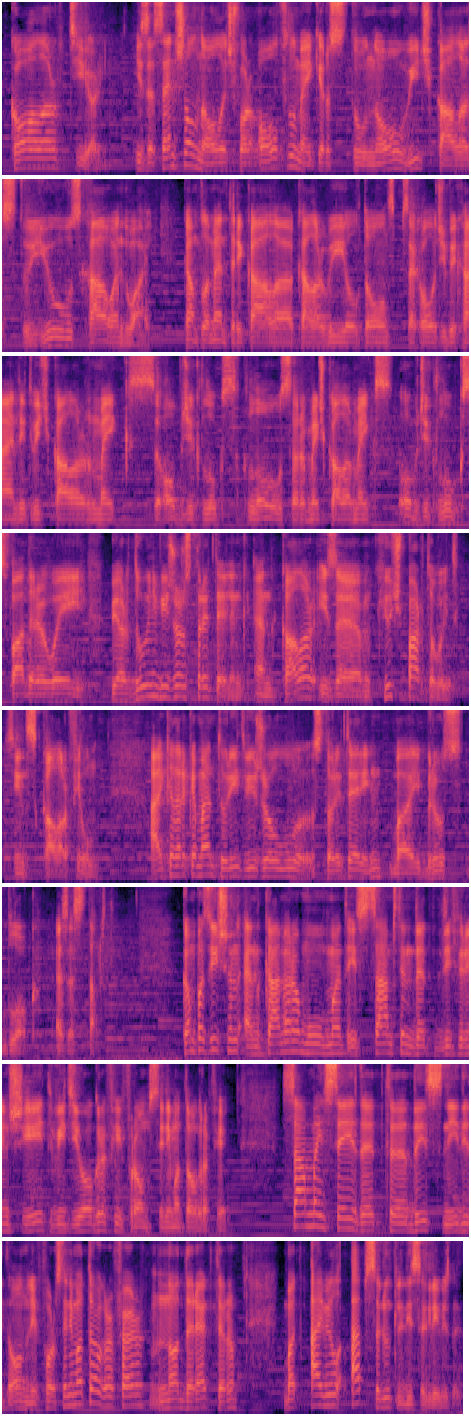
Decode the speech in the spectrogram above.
Color theory is essential knowledge for all filmmakers to know which colors to use, how and why complementary color, color wheel, tones, psychology behind it, which color makes object looks closer, which color makes object looks farther away. We are doing visual storytelling and color is a huge part of it, since color film. I can recommend to read Visual Storytelling by Bruce Block as a start. Composition and camera movement is something that differentiate videography from cinematography. Some may say that uh, this needed only for cinematographer, not director, but I will absolutely disagree with it.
